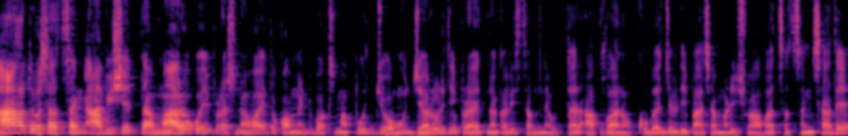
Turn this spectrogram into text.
આ હતો સત્સંગ. આ વિશે તમારો કોઈ પ્રશ્ન હોય તો કોમેન્ટ બોક્સમાં પૂછજો. હું જરૂરથી પ્રયત્ન કરીશ તમને ઉત્તર આપવાનો. ખૂબ જ જલ્દી પાછા મળીશું આવા જ સત્સંગ સાથે.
